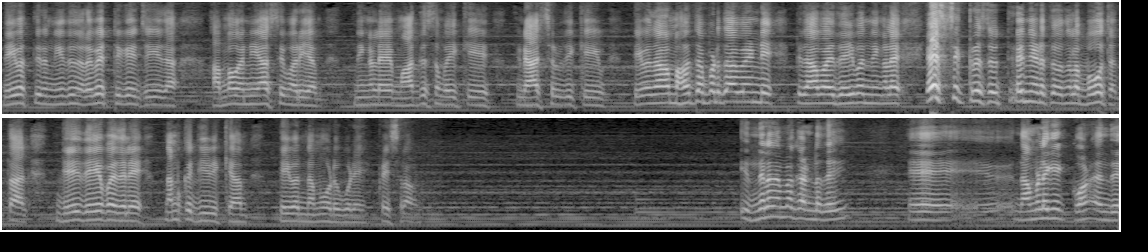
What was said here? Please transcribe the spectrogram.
ദൈവത്തിന് നീതി നിറവേറ്റുകയും ചെയ്ത അമ്മ കന്യാസി മറിയാം നിങ്ങളെ മാധ്യസ്ഥം വഹിക്കുകയും നിങ്ങളെ ആശീർവദിക്കുകയും ദൈവതാവ് മഹത്വപ്പെടുത്താൻ വേണ്ടി പിതാവായ ദൈവം നിങ്ങളെ യേശു ക്രിസ്തു തിരഞ്ഞെടുത്തു എന്നുള്ള ബോധത്താൽ ദൈവത്തിലെ നമുക്ക് ജീവിക്കാം. ദൈവം നമ്മോടുകൂടെ പ്രൈസ്രാവണം ഇന്നലെ നമ്മൾ കണ്ടത് നമ്മളിങ്ങനെ എന്ത്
